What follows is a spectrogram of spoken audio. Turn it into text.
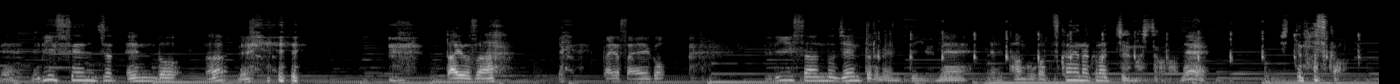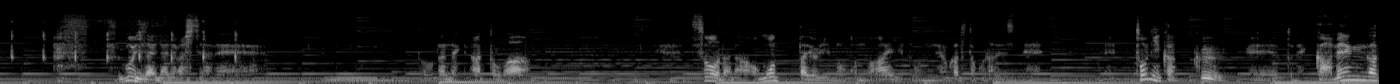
ねレリセンジャエンド、あレリ、太陽さん、太陽さん英語。レリーサンドジェントルメンっていうね、単語が使えなくなっちゃいましたからね。知ってますか？すごい時代になりましたよね。うんと、なんだっけな、あとは、そうだな、思ったよりもこの iPhone の良かったところはですね、えとにかく、えっ、とね、画面が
